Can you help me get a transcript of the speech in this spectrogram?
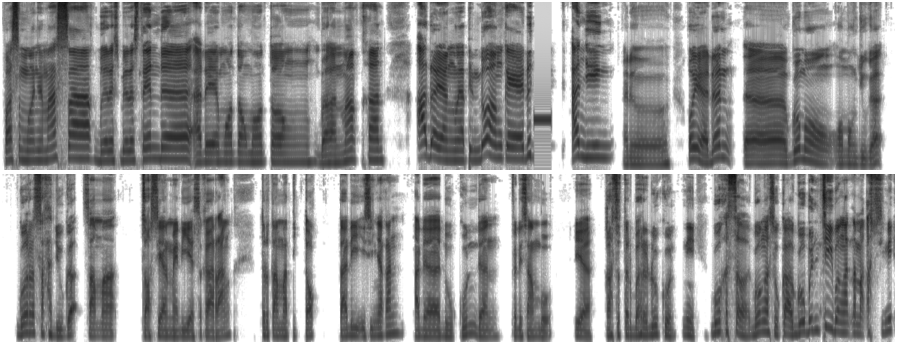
pas semuanya masak, beres-beres tenda, ada yang motong-motong bahan makan, ada yang ngeliatin doang kayak anjing. Aduh. Oh ya dan uh, eh, gue mau ngomong juga, gue resah juga sama sosial media sekarang, terutama TikTok. Tadi isinya kan ada dukun dan Ferdi Sambo. Iya, kasus terbaru dukun. Nih, gue kesel, gue nggak suka, gue benci banget sama kasus ini.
